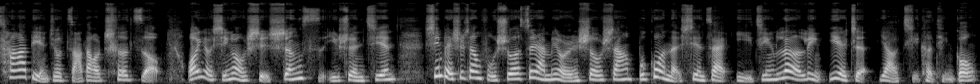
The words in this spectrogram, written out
差点就砸到车子哦。网友形容是生死一瞬间。新北市政府说，虽然没有人受伤，不过呢，现在。已经勒令业者要即刻停工。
